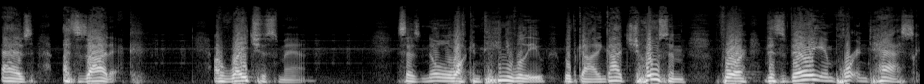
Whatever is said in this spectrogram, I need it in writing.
as a tzaddik, a righteous man. It says Noah walked continually with God, and God chose him for this very important task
